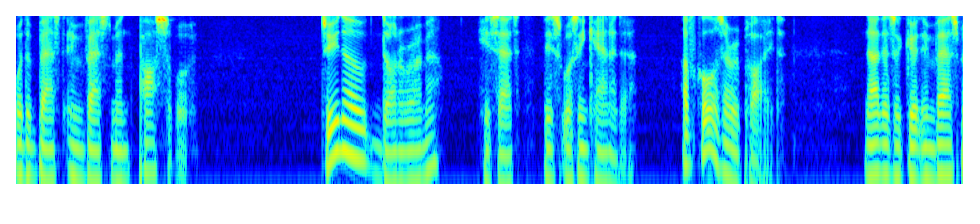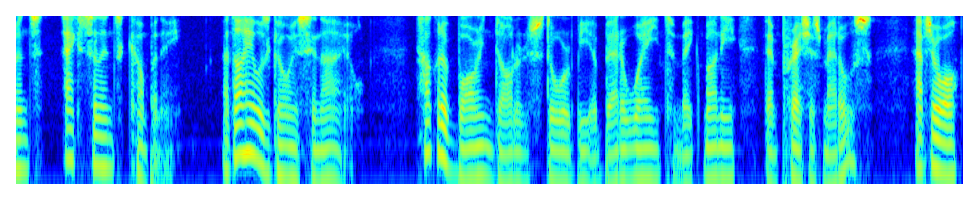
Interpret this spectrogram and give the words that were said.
were the best investment possible. Do you know Dollarama? He said this was in Canada. Of course, I replied. Now that's a good investment, excellent company. I thought he was going senile. How could a boring dollar store be a better way to make money than precious metals? After all,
